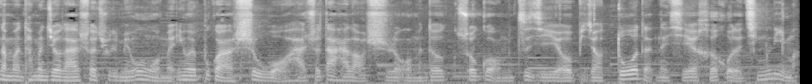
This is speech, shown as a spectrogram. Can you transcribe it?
那么他们就来社区里面问我们，因为不管是我还是大海老师，我们都说过我们自己有比较多的那些合伙的经历嘛，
